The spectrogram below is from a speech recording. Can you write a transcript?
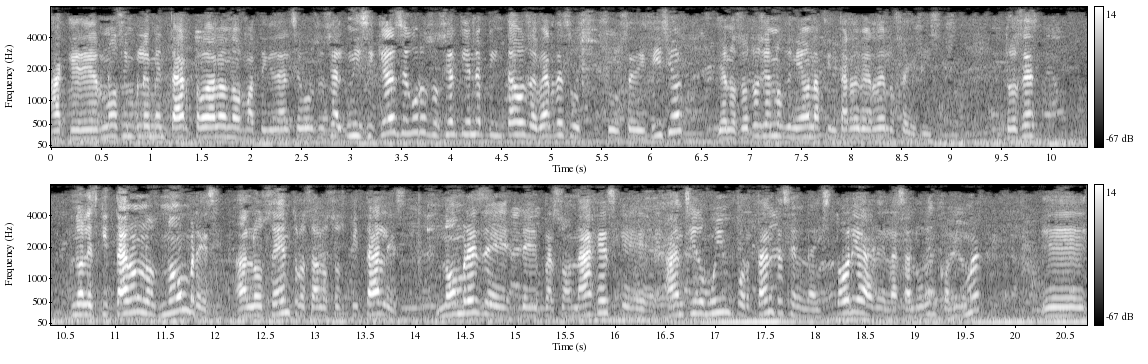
a querernos implementar toda la normatividad del Seguro Social. Ni siquiera el Seguro Social tiene pintados de verde sus, sus edificios y a nosotros ya nos vinieron a pintar de verde los edificios. Entonces, nos les quitaron los nombres a los centros, a los hospitales, nombres de, personajes que han sido muy importantes en la historia de la salud en Colima. Eh,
